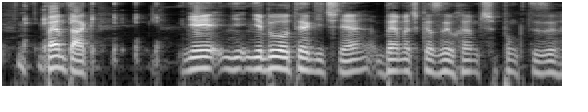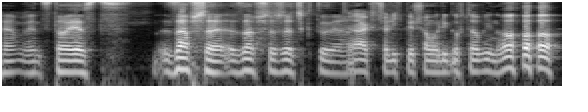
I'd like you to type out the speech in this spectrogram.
powiem tak, nie, nie, nie było tragicznie, brameczka z ruchem, trzy punkty z ruchem, więc to jest zawsze, zawsze rzecz, która... Tak, strzelić pierwszemu ligowcowi, no ho, ho.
